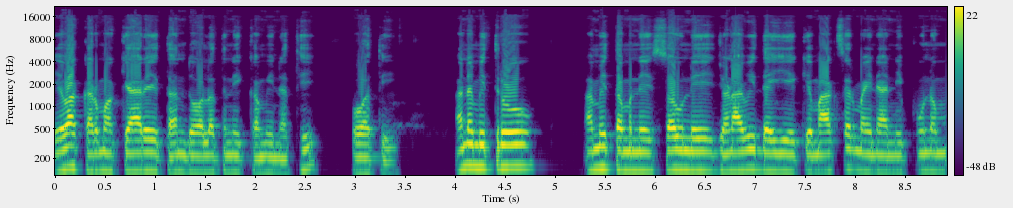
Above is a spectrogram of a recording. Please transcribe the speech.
એવા કર્મ ક્યારેય ધન દોલતની કમી નથી હોતી. અને મિત્રો, અમે તમને સૌને જણાવી દઈએ કે માગસર મહિનાની પૂનમ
